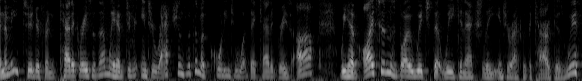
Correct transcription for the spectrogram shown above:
enemy, two different categories of them, we have different interactions with them according to what their categories are. We have items by which that we can actually interact with the characters with,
